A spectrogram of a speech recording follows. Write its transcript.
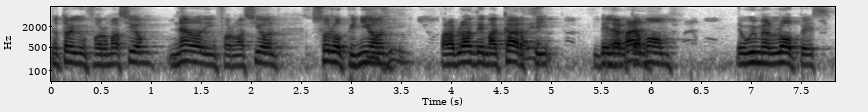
no traigo información, nada de información, solo opinión para hablar de McCarthy, de Arcamón, de Wilmer López,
